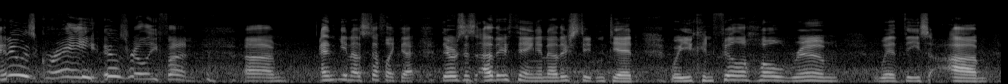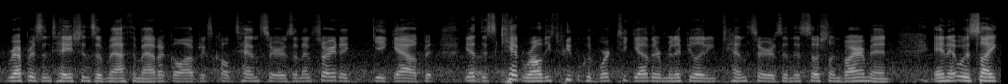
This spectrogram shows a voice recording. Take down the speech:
And it was great. It was really fun. Um, and you know stuff like that. There was this other thing another student did where you can fill a whole room with these um, representations of mathematical objects called tensors. And I'm sorry to geek out, but you had this kit where all these people could work together manipulating tensors in this social environment, and it was like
